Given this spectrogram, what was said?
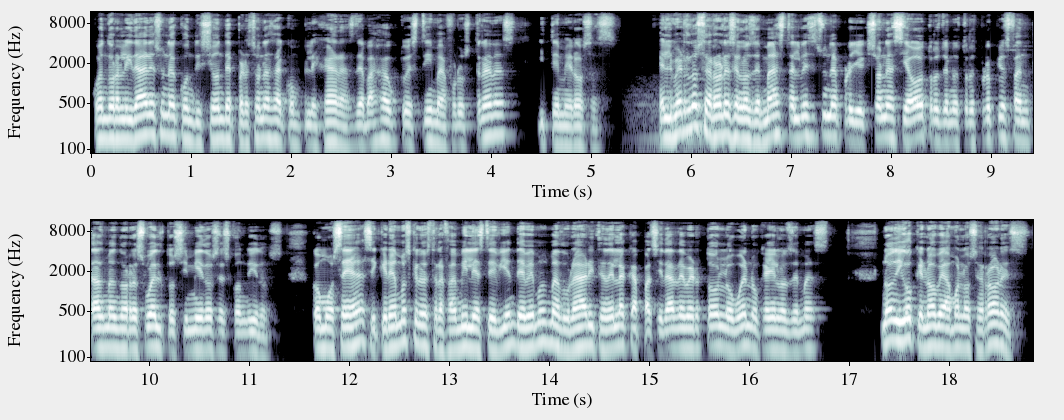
cuando en realidad es una condición de personas acomplejadas, de baja autoestima, frustradas y temerosas. El ver los errores en los demás tal vez es una proyección hacia otros de nuestros propios fantasmas no resueltos y miedos escondidos. Como sea, si queremos que nuestra familia esté bien, debemos madurar y tener la capacidad de ver todo lo bueno que hay en los demás. No digo que no veamos los errores,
